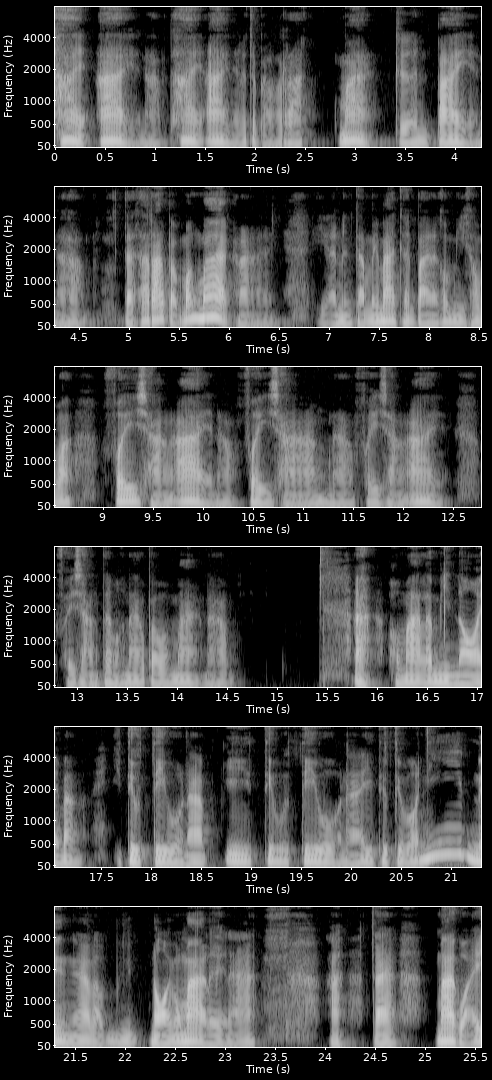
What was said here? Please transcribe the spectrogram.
ท่ายอ้ายนะครับท่ายอ้ายเนี่ยก็จะแปลว่ารักมากเกินไปนะครับ แต่ถ้ารักแบบมากๆอะอีกอันหนึ่งแต่ไม่มากเกินไปแล้วก็มีคำว่าเฟยฉางอ้ายนะครับเฟยฉางนะครับเฟยฉางอ้ายเฟยฉางเติมข้างหน้าก็แปลว่ามากนะครับอะพอมากแล้วมีน้อยบ้างอีติวติวนะครับอีติวติวนะอีติวติวว่านิดนึงอะแบบน้อยมากๆเลยนะอะแต่ มากกว่าไอ้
